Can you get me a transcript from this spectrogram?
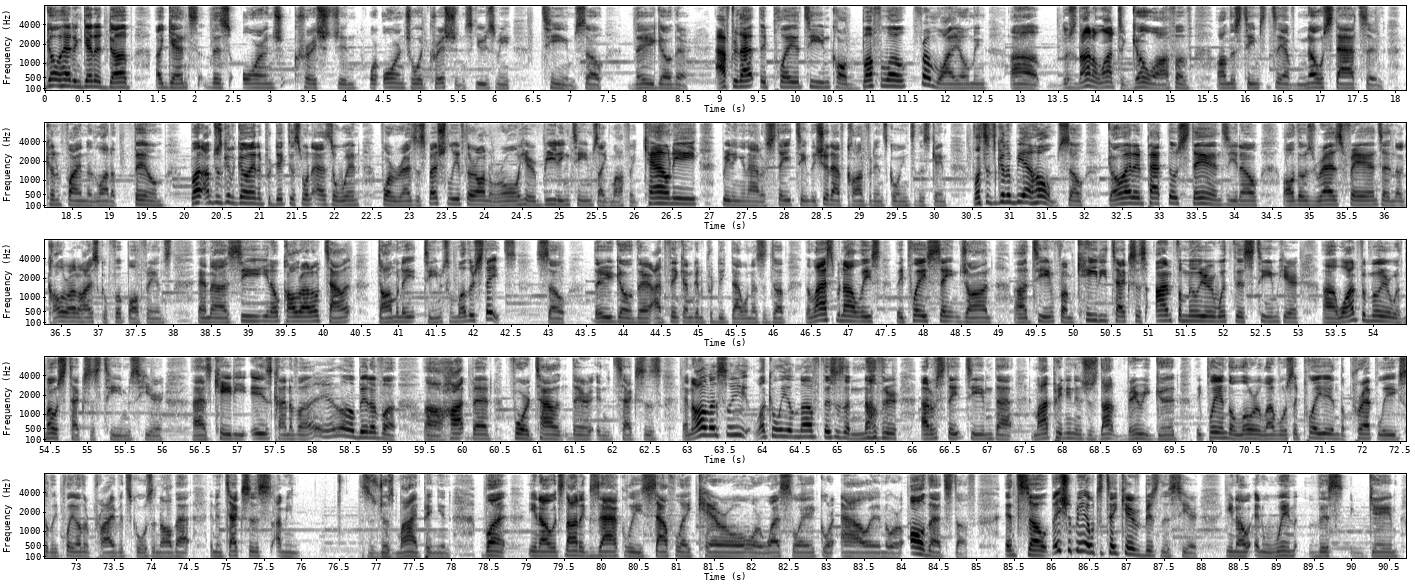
go ahead and get a dub against this Orange Christian or Orangewood Christian, excuse me, team. So there you go there. After that, they play a team called Buffalo from Wyoming. Uh, there's not a lot to go off of on this team since they have no stats and couldn't find a lot of film. But I'm just going to go ahead and predict this one as a win for Rez, especially if they're on a roll here, beating teams like Moffat County, beating an out of state team. They should have confidence going into this game. Plus, it's going to be at home, so go ahead and pack those stands, you know, all those Rez fans and uh, Colorado high school football fans, and uh, see, you know, Colorado talent dominate teams from other states. So, there you go there. I think I'm to predict that one as a dub. The last but not least, they play St. John, uh, team from Katy, Texas. I'm familiar with this team here. Uh, well, I'm familiar with most Texas teams here, as Katy is kind of a, a little bit of a, a hotbed for talent there in Texas. And honestly, luckily enough, this is another out of state team that, in my opinion, is just not very good. They play in the lower levels, they play in the prep league, so they play other private schools and all that. And in Texas, I mean, this is just my opinion, but you know, it's not exactly Southlake Carroll or Westlake or Allen or all that stuff. And so they should be able to take care of business here, you know, and win this game.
